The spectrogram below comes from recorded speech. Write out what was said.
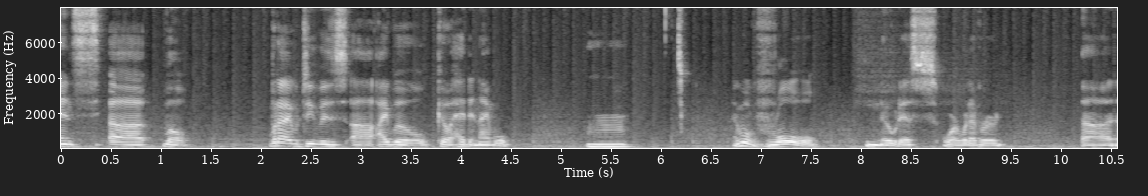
and uh, well, what I would do is uh, I will go ahead and I will mm, I will roll notice or whatever. Uh,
